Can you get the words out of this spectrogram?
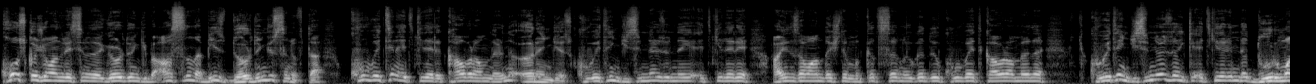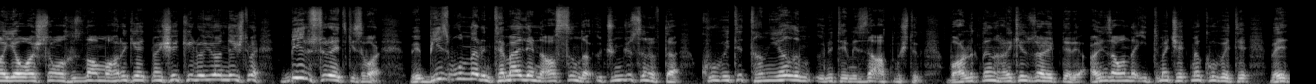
koskocaman resimde de gördüğün gibi aslında biz dördüncü sınıfta kuvvetin etkileri kavramlarını öğreneceğiz. Kuvvetin cisimler üzerindeki etkileri aynı zamanda işte mıknatısların uyguladığı kuvvet kavramlarını kuvvetin cisimler üzerindeki etkilerinde durma, yavaşlama, hızlanma, hareket etme, şekil ve yön değiştirme bir sürü etkisi var. Ve biz bunların temellerini aslında üçüncü sınıfta kuvveti tanıyalım ünitemizde atmıştık. Varlıkların hareket özellikleri, aynı zamanda itme çekme kuvveti ve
